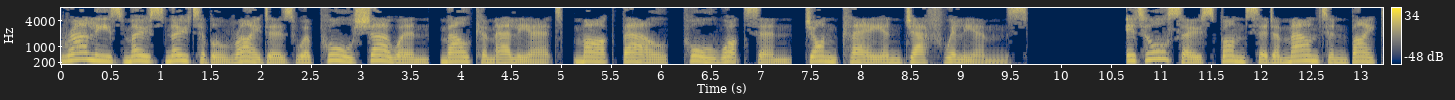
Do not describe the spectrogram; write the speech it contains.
Raleigh's most notable riders were Paul Sherwin, Malcolm Elliott, Mark Bell, Paul Watson, John Clay and Jeff Williams. It also sponsored a mountain bike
